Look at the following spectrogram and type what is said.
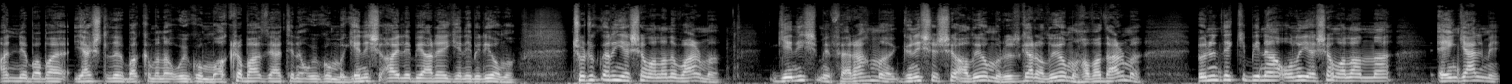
anne baba yaşlı bakımına uygun mu? Akraba ziyaretine uygun mu? Geniş aile bir araya gelebiliyor mu? Çocukların yaşam alanı var mı? Geniş mi, ferah mı? Güneş ışığı alıyor mu? Rüzgar alıyor mu? Havadar mı? Önündeki bina onu yaşam alanına engel mi?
